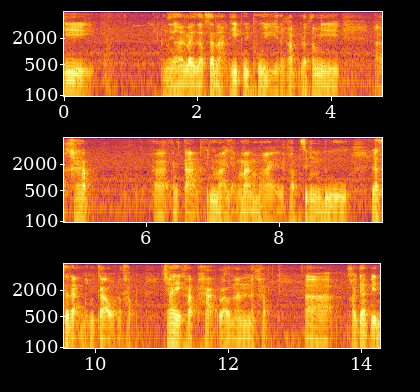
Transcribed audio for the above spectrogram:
ที่เนื้อลักษณะที่ปุยๆนะครับ แล้วก็มีคาบต่างๆขึ้นมาอย่างมากมายนะครับ ซึ่งดูลักษณะเหมือนเก่านะครับ ใช่ครับพระเหล่านั้นนะครับเขาจะเป็น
